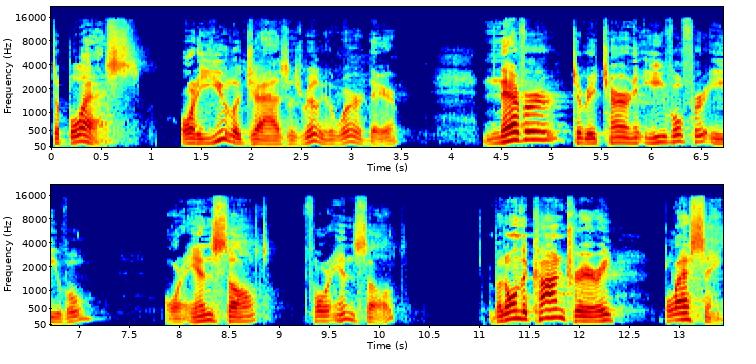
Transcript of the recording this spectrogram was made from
to bless or to eulogize is really the word there. Never to return evil for evil or insult for insult, but on the contrary, blessing,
